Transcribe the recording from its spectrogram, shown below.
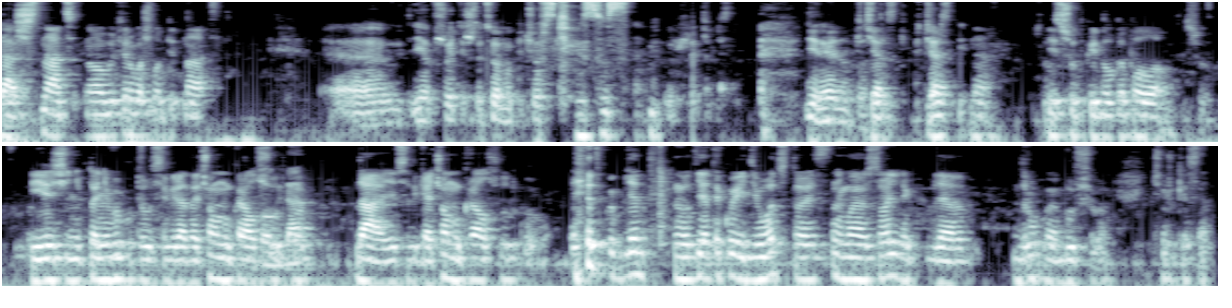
Да, 16, но в эфир вошло 15. Э, я в шоке, что Тёма Печорский с усами уже. Нереально Печерский. Печерский. Да. И с шуткой Долгополова. И еще никто не выкупил, все говорят, о чем он украл шутку. Да? И все такие, о чем украл шутку? Я такой, блин, ну вот я такой идиот, что я снимаю сольник для друга бывшего Чуркиса.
